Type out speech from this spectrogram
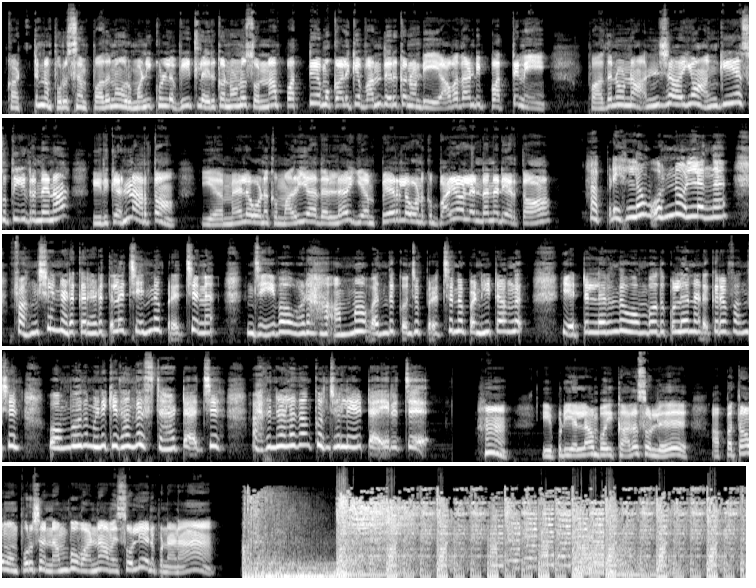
கட்டுன புருஷன் பதினோரு மணிக்குள்ள வீட்டுல இருக்கணும்னு சொன்னா பத்தே முக்காலுக்கு வந்து இருக்கணும்டி. அவதாண்டி பத்தினி பதினொன்னு அஞ்சாயும் அங்கேயே சுத்திக்கிட்டு இருந்தேனா இதுக்கு என்ன அர்த்தம்? என் மேல உனக்கு மரியாதை இல்ல என் பேர்ல உனக்கு பயம் இல்லைன்னு தானடி அர்த்தம்? அப்படியெல்லாம் ஒன்றும் இல்லைங்க. ஃபங்க்ஷன் நடக்கிற இடத்துல சின்ன பிரச்சனை. ஜீவாவோட அம்மா வந்து கொஞ்சம் பிரச்சனை பண்ணிட்டாங்க. எட்டுலேருந்து ஒம்போதுக்குள்ளே நடக்கிற ஃபங்க்ஷன் ஒம்பது மணிக்கு தாங்க ஸ்டார்ட் ஆச்சு. அதனால தான் கொஞ்சம் லேட் ஆயிருச்சு. ஹம், இப்படி எல்லாம் போய் கதை சொல்லு. அப்பதான் உன் புருஷன் நம்புவான்னு அவன் சொல்லி அனுப்புனானா?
